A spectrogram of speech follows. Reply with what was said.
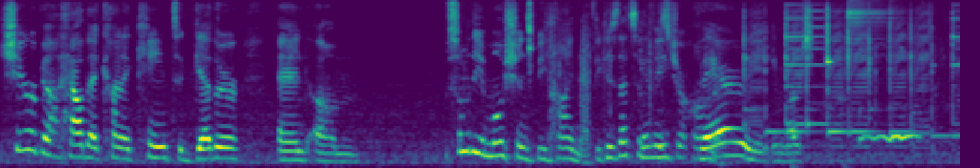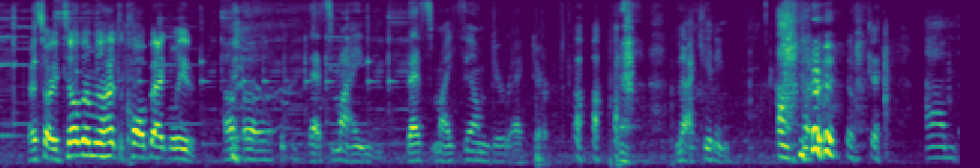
share about how that kind of came together and um, some of the emotions behind that because that's a it major honor. Very emotional. That's all right. Tell them they'll have to call back later. Uh oh, that's my that's my film director. Not kidding. okay. Um,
